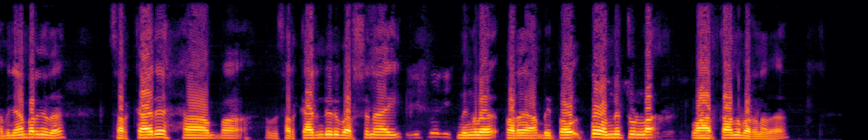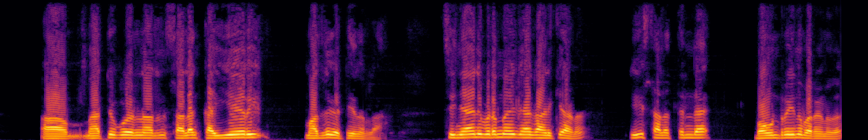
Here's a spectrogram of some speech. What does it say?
അപ്പൊ ഞാൻ പറഞ്ഞത് സർക്കാർ സർക്കാരിന്റെ ഒരു വെർഷനായി നിങ്ങൾ പറയാം ഇപ്പൊ ഇപ്പൊ വന്നിട്ടുള്ള വാർത്ത എന്ന് പറയണത് മാത്യു കുഴൽനാടൻ സ്ഥലം കയ്യേറി മതിൽ കെട്ടിയെന്നുള്ള. സി ഞാൻ ഇവിടുന്ന് ഞാൻ കാണിക്കുകയാണ്. ഈ സ്ഥലത്തിന്റെ ബൗണ്ടറി എന്ന് പറയുന്നത്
